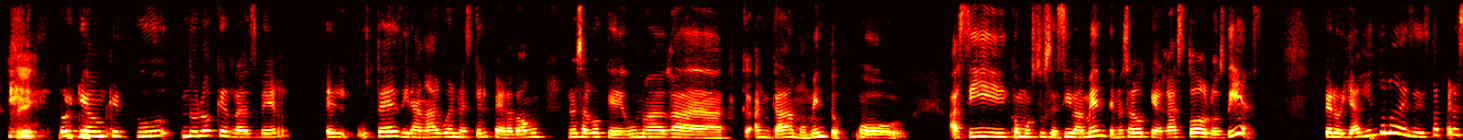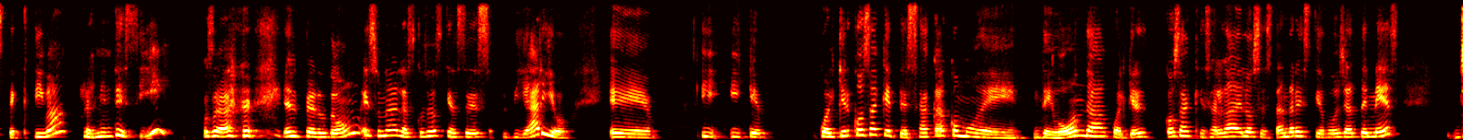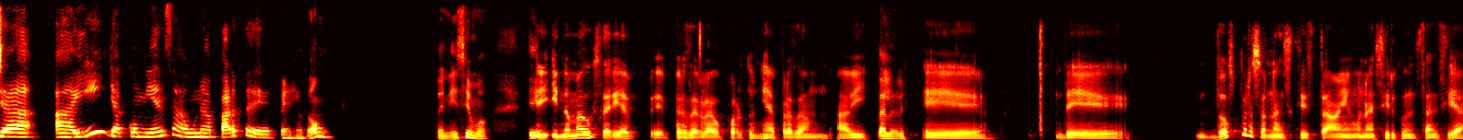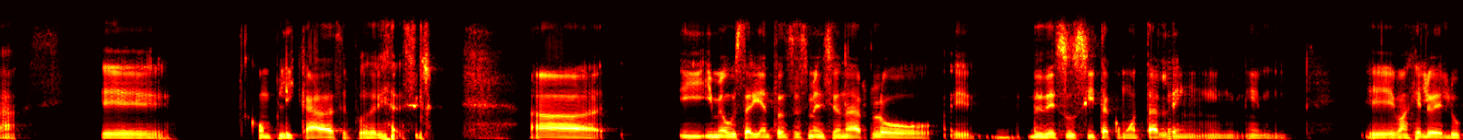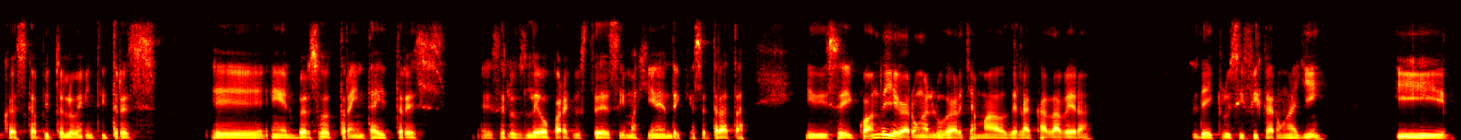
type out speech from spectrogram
Porque aunque tú no lo querrás ver, el, ustedes dirán, ah, bueno, es que el perdón no es algo que uno haga en cada momento o así como sucesivamente, no es algo que hagas todos los días. Pero ya viéndolo desde esta perspectiva, realmente sí. O sea, el perdón es una de las cosas que haces diario eh, y, y que cualquier cosa que te saca como de, de onda, cualquier cosa que salga de los estándares que vos ya tenés, ya ahí ya comienza una parte de perdón. Buenísimo. Y, no me gustaría eh, perder la oportunidad, perdón, Avi, eh, de dos personas que estaban en una circunstancia eh, complicada, se podría decir. Ah, y, me gustaría entonces mencionarlo de, su cita como tal en, el eh, Evangelio de Lucas, capítulo 23, eh, en el verso 33. Eh, se los leo para que ustedes se imaginen de qué se trata. Y dice, y cuando llegaron al lugar llamado de la calavera, le crucificaron allí. Y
